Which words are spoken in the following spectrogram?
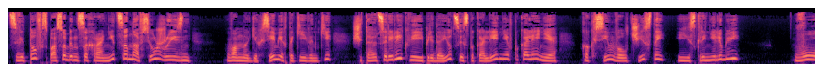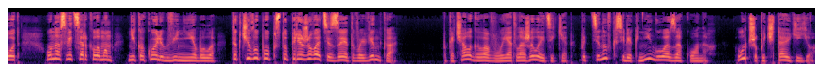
цветов способен сохраниться на всю жизнь. Во многих семьях такие венки считаются реликвией и передаются из поколения в поколение, как символ чистой и искренней любви. Вот, у нас ведь с Эркломом никакой любви не было, так чего попусту переживать из-за этого венка? Покачала головой и отложила этикет, подтянув к себе книгу о законах. Лучше почитаю ее.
